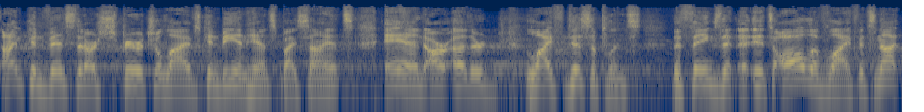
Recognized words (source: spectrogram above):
I'm convinced that our spiritual lives can be enhanced by science and our other life disciplines. The things that it's all of life. It's not,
